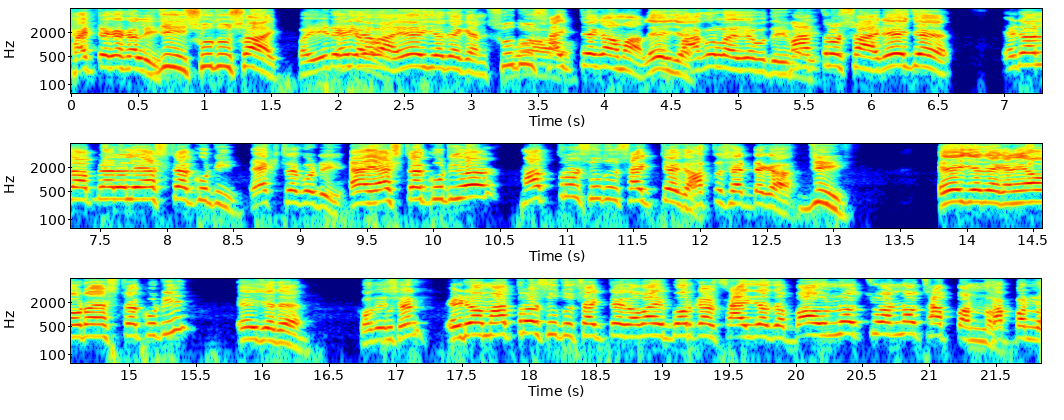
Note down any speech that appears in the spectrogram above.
ষাট টাকা খালি? জি শুধু ষাট। ভাই এই যে ভাই এই যে দেখেন শুধু ষাট টাকা মাল এই যে। পাগল হয়ে যাব মাত্র ষাট এই যে। এটা হলো আপনার হলো এক্সট্রা কুটি। এক্সট্রা কোটি? হ্যাঁ এক্সট্রা কুটিও মাত্র শুধু ষাট টাকা। মাত্র ষাট টাকা? জি। এই যে দেখেন ওটা এক্সট্রা কুটি এই যে দেন। কত দিচ্ছেন? এটা মাত্র শুধু ষাট টাকা ভাই বরকার সাইজ আছে বাউন্ন চুয়ান্ন ছাপ্পান্ন। ছাপ্পান্ন?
